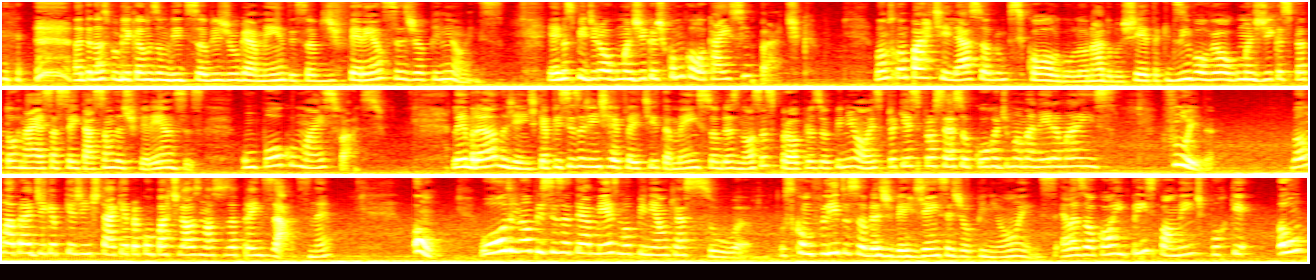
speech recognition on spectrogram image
Ontem nós publicamos um vídeo sobre julgamento e sobre diferenças de opiniões. E aí nos pediram algumas dicas de como colocar isso em prática. Vamos compartilhar sobre um psicólogo, Leonardo Lucheta, que desenvolveu algumas dicas para tornar essa aceitação das diferenças um pouco mais fácil. Lembrando, gente, que é preciso a gente refletir também sobre as nossas próprias opiniões para que esse processo ocorra de uma maneira mais fluida. Vamos lá para a dica, porque a gente está aqui é para compartilhar os nossos aprendizados, né? Um, o outro não precisa ter a mesma opinião que a sua. Os conflitos sobre as divergências de opiniões, elas ocorrem principalmente porque um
